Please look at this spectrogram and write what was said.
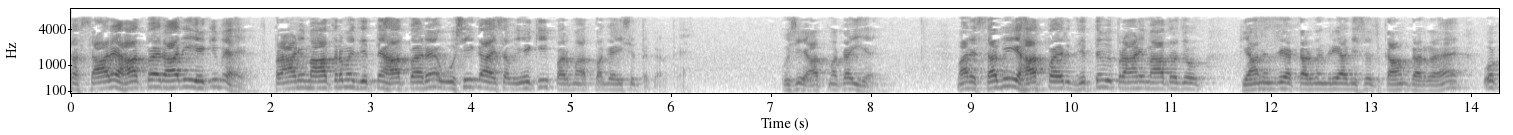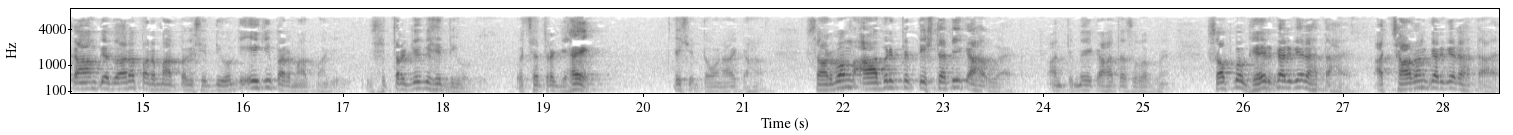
सारे हाथ पैर आदि एक ही में है। प्राणी मात्र में जितने हाथ पैर हैं, उसी का है सब एक ही परमात्मा का ही सिद्ध करते हैं। उसी आत्मा का ही है। माने सभी हाथ पैर, जितने भी प्राणी मात्र जो ज्ञान इंद्रिया कर्म इंद्रिया आदि से काम कर रहे हैं, वो काम के द्वारा परमात्मा की सिद्धि होगी। एक ही परमात्मा की क्षेत्रज्ञ की सिद्धि होगी। वो क्षेत्रज्ञ है। ये सिद्ध होना कहा। सर्वम आवृत्त तिष्ठती कहा हुआ है। अंत में कहा था श्लोक में। सबको घेर करके रहता है, आच्छादन करके रहता है।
